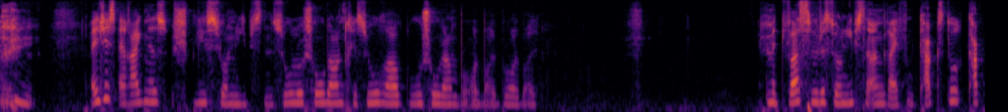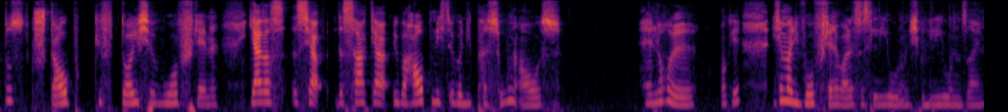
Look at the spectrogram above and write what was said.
Welches Ereignis spielst du am liebsten? Solo Showdown, Tresorraub, Duo Showdown, Brawlball, Brawlball. Mit was würdest du am liebsten angreifen? Kaktus, Kaktus Staub, Giftdolche, Wurfsterne. Ja, das ist ja, das sagt ja überhaupt nichts über die Person aus. Hey lol. Okay. Ich nehme mal die Wurfsterne, weil das ist Leon und ich will Leon sein.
